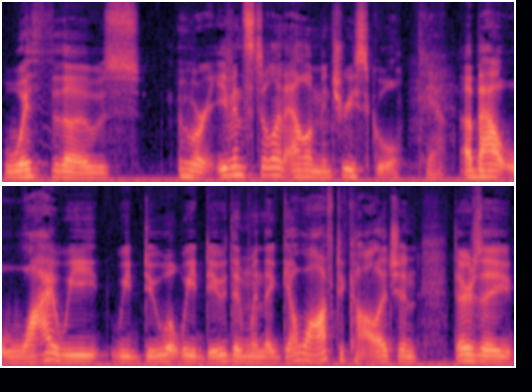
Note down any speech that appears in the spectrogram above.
with those who are even still in elementary school Yeah. about why we we do what we do, then when they go off to college and there's a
